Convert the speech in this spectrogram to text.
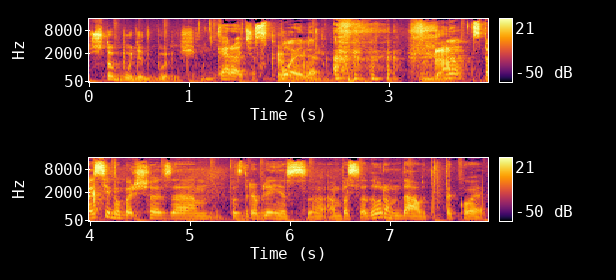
что будет в будущем? Короче, спойлер. Да. Ну, спасибо большое за поздравление с амбассадором. Да, вот это такое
